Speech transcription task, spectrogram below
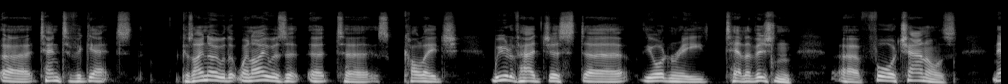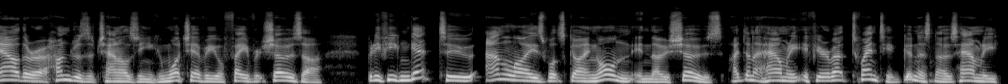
uh, tend to forget because I know that when I was at, at uh, college, we would have had just uh, the ordinary television, uh, four channels. Now there are hundreds of channels and you can watch ever your favorite shows are. But if you can get to analyze what's going on in those shows, I don't know how many, if you're about 20, goodness knows how many,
